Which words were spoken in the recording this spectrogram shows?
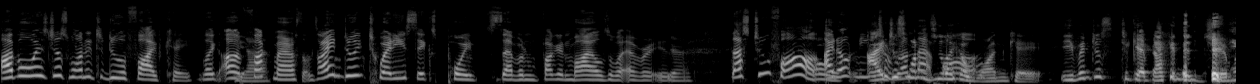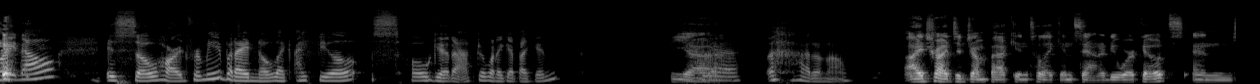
I've always just wanted to do a 5K. Like, oh, Yeah. fuck marathons. I ain't doing 26.7 fucking miles or whatever it is. That's too far. I Oh, don't need I to just run want that to do like a 1K. Even just to get back in the gym right now is so hard for me, but I know like I feel so good after when I get back in. Yeah. Yeah. I don't know. I tried to jump back into like insanity workouts and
